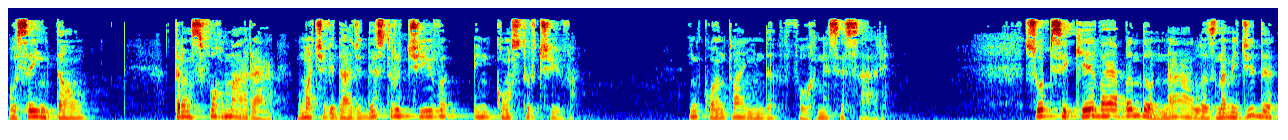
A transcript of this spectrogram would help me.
Você então transformará uma atividade destrutiva em construtiva, enquanto ainda for necessária. Sua psique vai abandoná-las na medida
